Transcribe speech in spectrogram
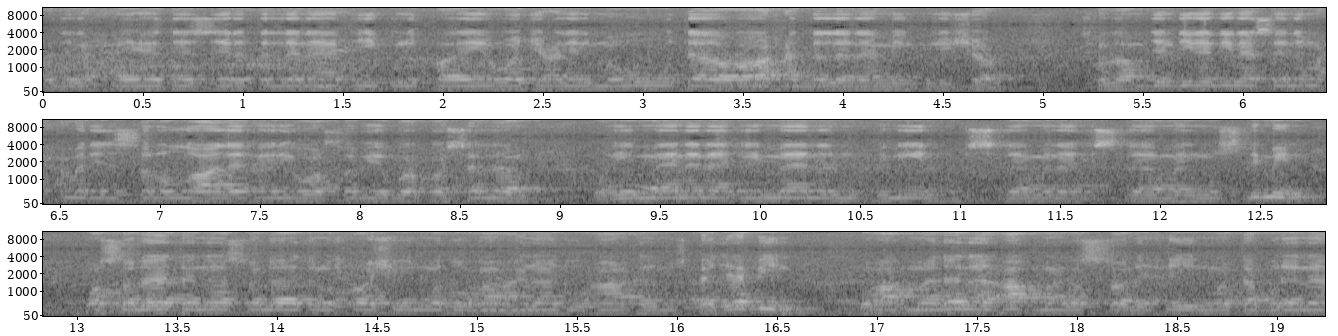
واجعل الحياة زيادة لنا في كل خير واجعل الموت راحة لنا من كل شر. اللهم جل دين دين سيدنا محمد صلى الله عليه وآله وصحبه وسلم وإيماننا إيمان المؤمنين وإسلامنا إسلام المسلمين وصلاتنا صلاة الخاشعين ودعاءنا دعاء المستجابين وأعمالنا أعمال الصالحين وتعبدنا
